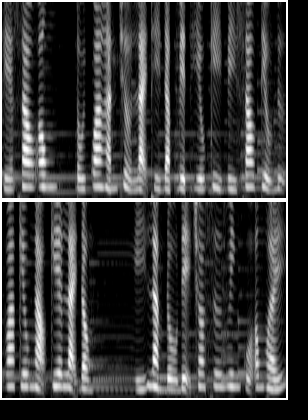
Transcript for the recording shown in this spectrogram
phía sau ông. Tối qua hắn trở lại thì đặc biệt hiếu kỳ vì sao tiểu nữ hoa kiêu ngạo kia lại đồng ý làm đồ đệ cho sư huynh của ông ấy.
